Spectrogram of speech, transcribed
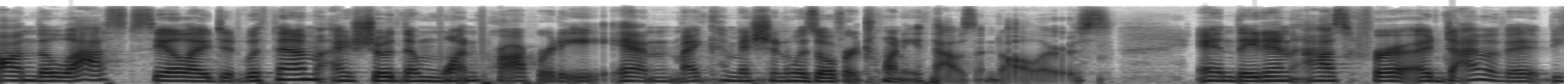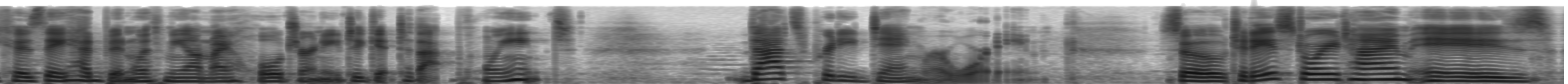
on the last sale I did with them, I showed them one property and my commission was over $20,000 and they didn't ask for a dime of it because they had been with me on my whole journey to get to that point. That's pretty dang rewarding. So today's story time is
